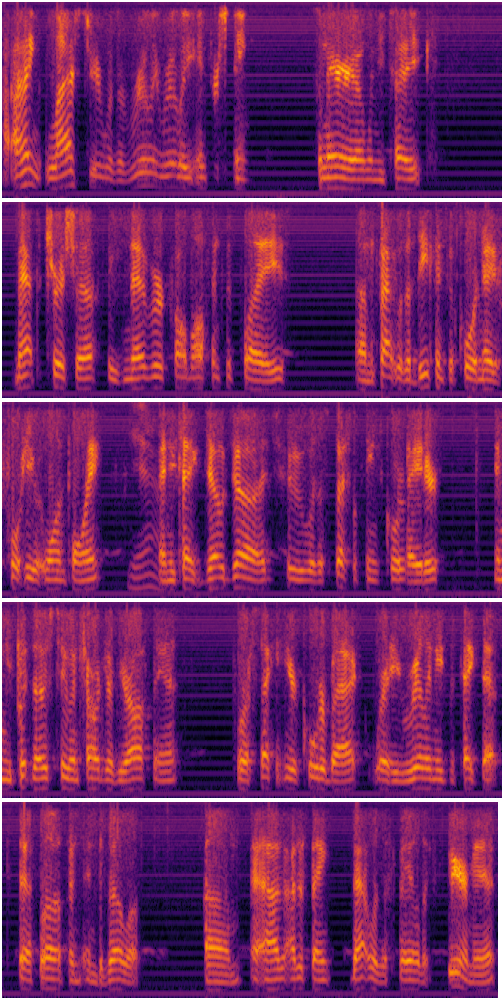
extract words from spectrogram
I think last year was a really, really interesting scenario when you take Matt Patricia, who's never called offensive plays, um, in fact was a defensive coordinator for you at one point, Yeah. and you take Joe Judge, who was a special teams coordinator, and you put those two in charge of your offense for a second year quarterback where he really needs to take that step up and, and develop. Um, I, I just think that was a failed experiment.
